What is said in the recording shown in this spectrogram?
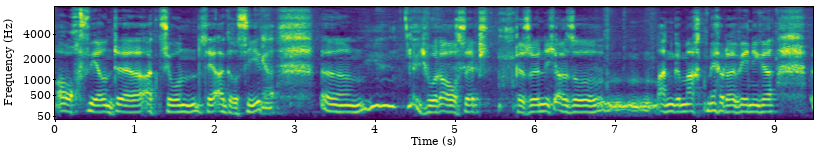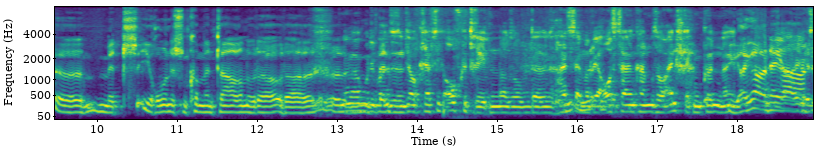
auch während der Aktion sehr aggressiv. Ja. Ähm, ich wurde auch selbst persönlich also mm, angemacht, mehr oder weniger, äh, mit ironischen Kommentaren oder. oder äh, ja, gut, ich meine, Sie sind ja auch kräftig aufgetreten. Also, da heißt ja immer, wer austeilen kann, muss auch einstecken können. Ne? Ja, ja, ne, ja. ja. Sie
